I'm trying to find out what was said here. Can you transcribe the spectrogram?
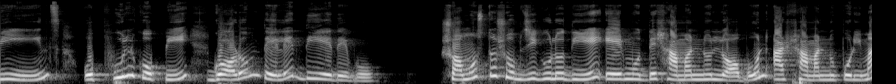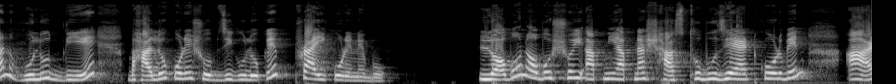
বিনস ও ফুলকপি গরম তেলে দিয়ে দেব। সমস্ত সবজিগুলো দিয়ে এর মধ্যে সামান্য লবণ আর সামান্য পরিমাণ হলুদ দিয়ে ভালো করে সবজিগুলোকে ফ্রাই করে নেব। লবণ অবশ্যই আপনি আপনার স্বাস্থ্য বুঝে অ্যাড করবেন আর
